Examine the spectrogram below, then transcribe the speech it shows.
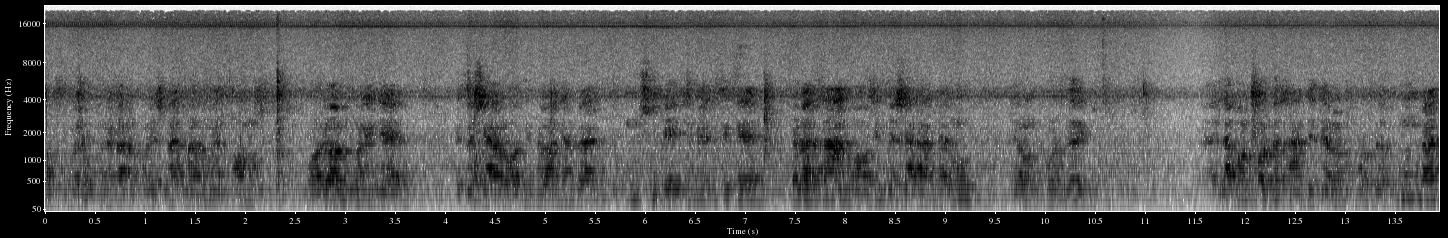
خواستگاه رو کنه برای خودش بعد مردم اتفاق وادار می‌کنه که رضا شهر رو آزین ببندن بعد اون بیت می‌رسه که ببستن آزین به شهر اندرون درون پرد لبان پرد خنده درون پرد خون بعد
